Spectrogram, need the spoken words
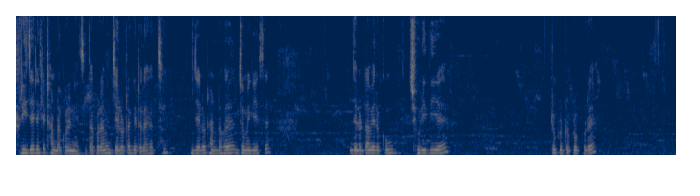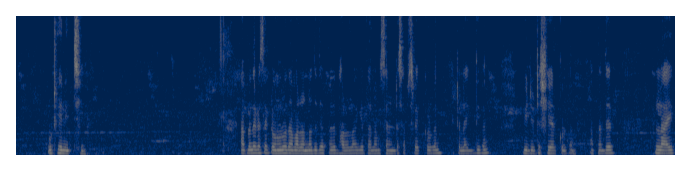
ফ্রিজে রেখে ঠান্ডা করে নিয়েছি। তারপরে আমি জেলোটা কেটে দেখাচ্ছি। জেলো ঠান্ডা হয়ে জমে গিয়েছে। জেলোটা আমি এরকম ছুরি দিয়ে টুকরো টুকরো করে উঠিয়ে নিচ্ছি। আপনাদের কাছে একটা অনুরোধ, আমার রান্না যদি আপনাদের ভালো লাগে, তাহলে আমার চ্যানেলটা সাবস্ক্রাইব করবেন, একটা লাইক দিবেন, ভিডিওটা শেয়ার করবেন। আপনাদের লাইক,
